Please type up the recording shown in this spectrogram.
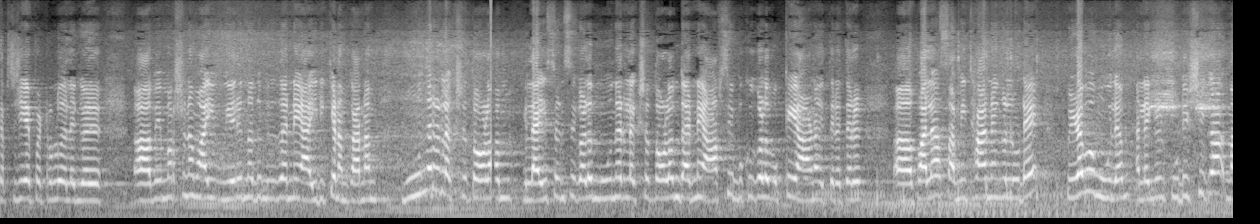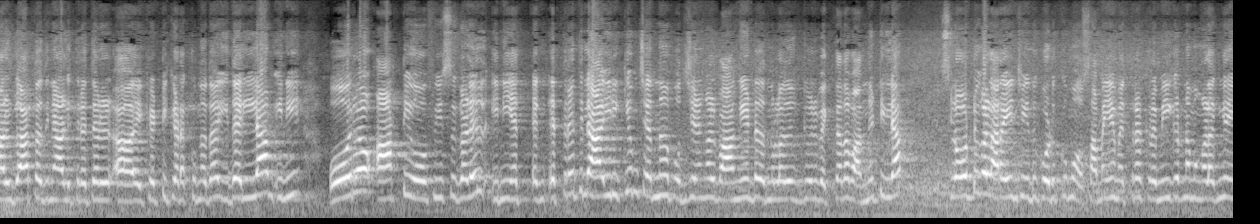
ചർച്ച ചെയ്യപ്പെട്ടുള്ളൂ അല്ലെങ്കിൽ വിമർശനമായി ഉയരുന്നതും ഇത് തന്നെ ആയിരിക്കണം. കാരണം മൂന്നര ലക്ഷത്തോളം ലൈസൻസുകളും മൂന്നര ലക്ഷത്തോളം തന്നെ ആർ സി ബുക്കുകളും ഒക്കെയാണ് ഇത്തരത്തിൽ പല സംവിധാനങ്ങളുടെ പിഴവ് മൂലം അല്ലെങ്കിൽ കുടിശ്ശിക നൽകാത്തതിനാൽ ഇത്തരത്തിൽ കെട്ടിക്കിടക്കുന്നത്. ഇതെല്ലാം ഇനി ഓരോ ആർ ടി ഓഫീസുകളിൽ ഇനി എത്രത്തിലായിരിക്കും ചെന്ന് പൊതുജനങ്ങൾ വാങ്ങേണ്ടത് എന്നുള്ളത് ഒരു വ്യക്തത വന്നിട്ടില്ല. സ്ലോട്ടുകൾ അറേഞ്ച് ചെയ്ത് കൊടുക്കുമോ? സമയം എത്ര എങ്ങനെ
